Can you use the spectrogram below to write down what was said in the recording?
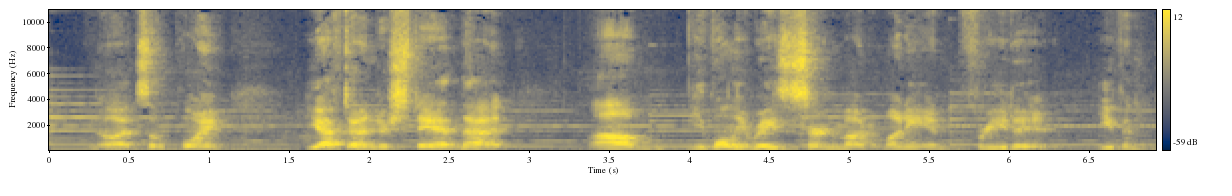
You know, at some point, you have to understand that um, you've only raised a certain amount of money, and for you to even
